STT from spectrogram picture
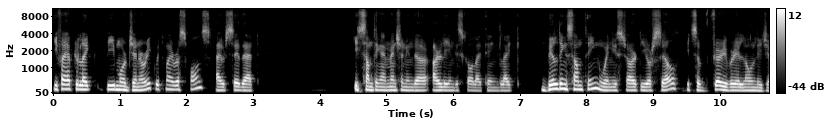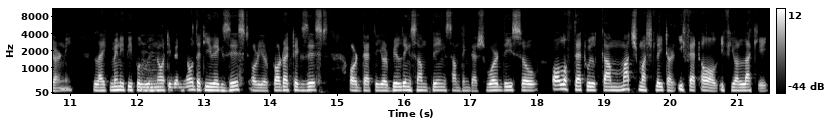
if i have to like be more generic with my response i would say that it's something i mentioned in the early in this call i think like building something when you start yourself it's a very very lonely journey like many people will Mhm. not even know that you exist or your product exists or that you're building something something that's worthy so all of that will come much much later if at all if you're lucky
